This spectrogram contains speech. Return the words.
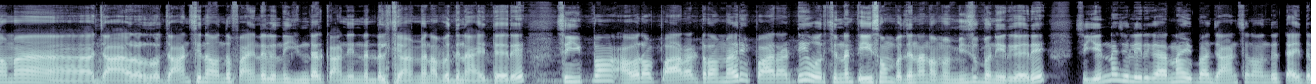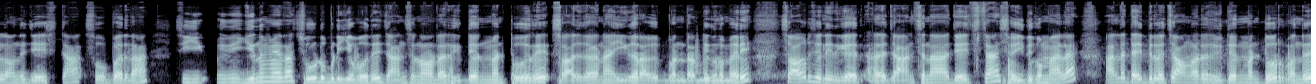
நம்ம ஜா ஜான்சினா வந்து ஃபைனல் வந்து இன்டர் கான்டினென்டல் சாம்பியனாக பார்த்தீங்கன்னா ஆகிட்டாரு ஸோ இப்போ அவரை பாராட்டுற மாதிரி பாராட்டி ஒரு சின்ன டீஸும் பார்த்தீங்கன்னா நம்ம மிஸ் பண்ணியிருக்காரு ஸோ என்ன சொல்லியிருக்காருன்னா இப்போ ஜான்சனை வந்து டைட்டிலில் வந்து ஜெயிச்சிட்டான். சூப்பர் தான். சி இனிமேல் தான் சூடு பிடிக்க போகுது. ஜான்சனோட ரிட்டைர்மெண்ட் டூரு ஸோ அதுக்காக நான் ஈகராக வெயிட் பண்ணுறேன் அப்படிங்கிற மாதிரி ஸோ அவர் சொல்லியிருக்காரு. அது ஜான்சனாக ஜெயிச்சிட்டேன். ஸோ இதுக்கு மேலே அந்த டைட்டில் வச்சு அவங்களோட ரிட்டைர்மெண்ட் டூர் வந்து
